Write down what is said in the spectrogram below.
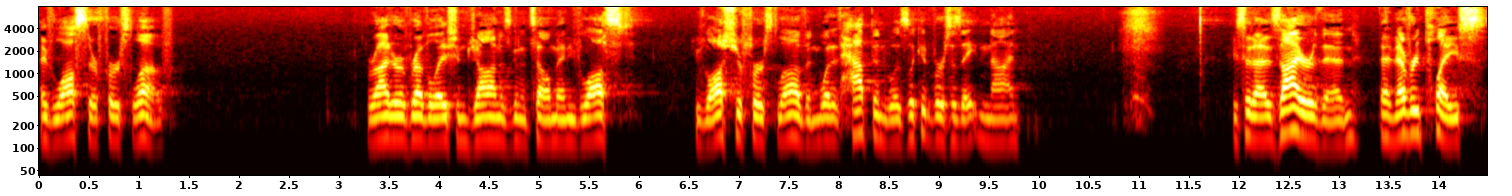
they've lost their first love. The writer of Revelation, John, is going to tell men, you've lost, you've lost your first love. And what had happened was, look at verses 8 and 9. He said, I desire then that in every place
